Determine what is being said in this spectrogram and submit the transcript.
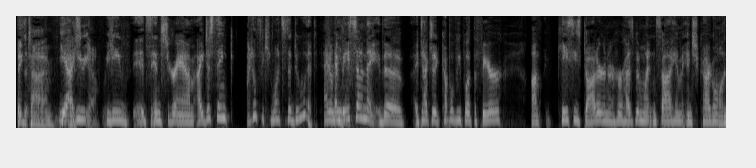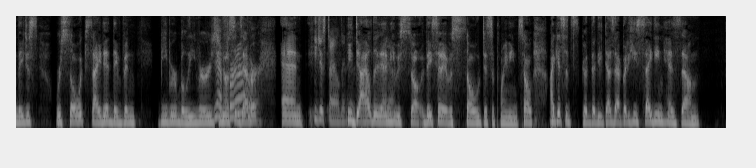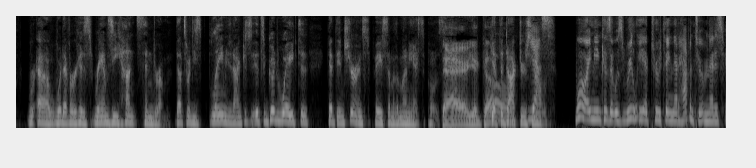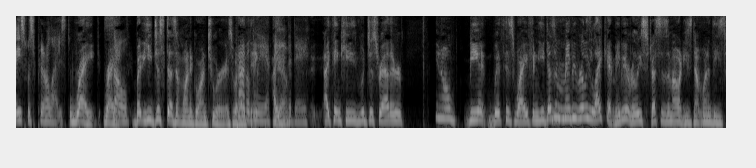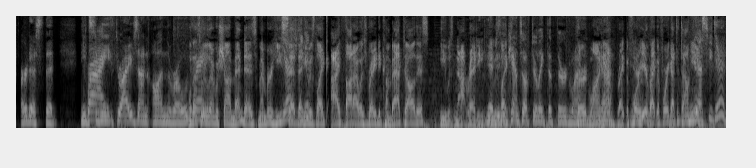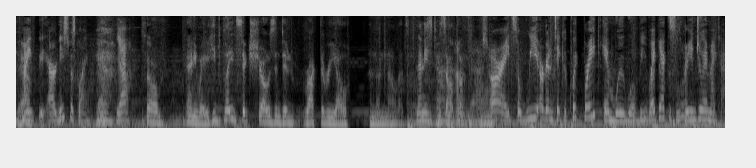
Big time. Yeah, He's- he yeah. he it's Instagram. I just think I don't think he wants to do it. I don't And either. based on the the I talked to a couple people at the fair. Um, Casey's daughter and her, her husband went and saw him in Chicago, and they just were so excited. They've been Bieber believers, Yeah, you know, since ever. And He just dialed in. he dialed it in. He was so, they said it was so disappointing. So I guess it's good that he does that, but he's citing his, um, uh, whatever, his Ramsay Hunt syndrome. That's what he's blaming it on because it's a good way to get the insurance to pay some of the money, I suppose. There you go. Get the doctor's yes. Well, I mean, because it was really a true thing that happened to him that his face was paralyzed. Right, right. So- but he just doesn't want to go on tour, is what I Probably think. at the I, end of the day. I think he would just rather, you know, be with his wife, and he doesn't Mm-hmm. maybe really like it. Maybe it really stresses him out. He's not one of these artists that needs to be thrives on on the road. Well, that's what we learned with Shawn Mendes. Remember, he Yeah, said that he he was like, I thought I was ready to come back to all this. He was not ready. yeah, he was did like he cancel after like the third one? third one. Yeah. right before Yeah. here, right before he got to town here. Yes, he did. Yeah. My our niece was going. Yeah. Yeah. So anyway, he played six shows and did Rock in Rio, and then now that's it. Then he's done. He's all Oh done. gosh. All right. So we are going to take a quick break, and we will be right back. This is Lori and Julia, my talk.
